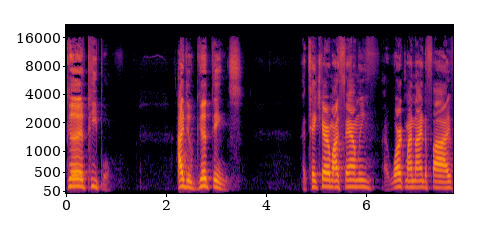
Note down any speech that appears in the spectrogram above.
good people. I do good things. I take care of my family. I work my nine to five.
